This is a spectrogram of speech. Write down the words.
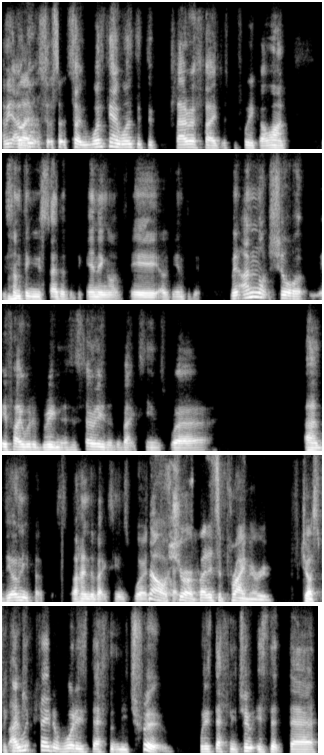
I mean, but, so, so, so, one thing I wanted to clarify just before you go on is mm-hmm. something you said at the beginning of the of the interview. I mean, I'm not sure if I would agree necessarily that the vaccines were um, the only purpose behind the vaccines were. No, sure, but it's a primary justification. I would say that what is definitely true, what is definitely true, is that there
